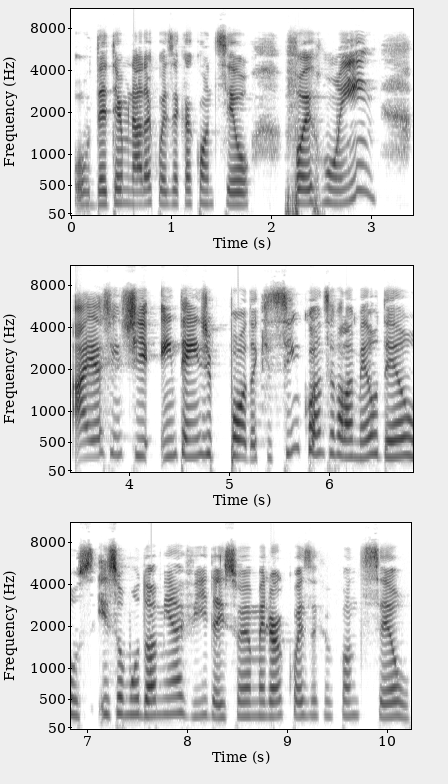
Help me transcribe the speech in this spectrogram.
ou determinada coisa que aconteceu foi ruim, aí a gente entende, pô, daqui cinco anos você fala, meu Deus, isso mudou a minha vida, isso é a melhor coisa que aconteceu.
